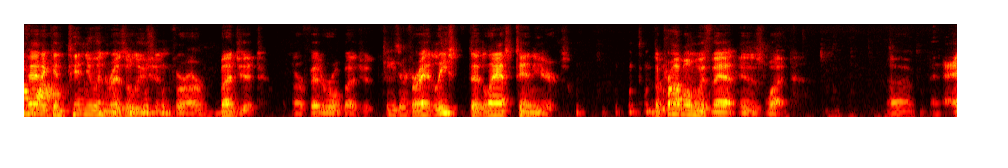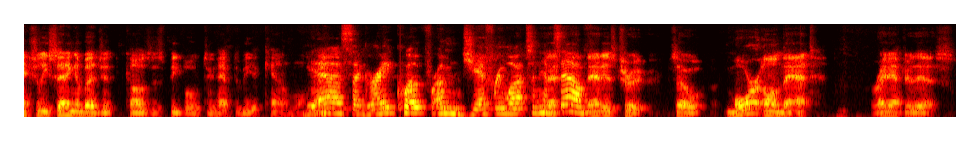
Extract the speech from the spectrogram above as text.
wah, had wah. a continuing resolution for our budget, our federal budget, teaser. for at least the last 10 years. The problem with that is what? Uh, actually, setting a budget causes people to have to be accountable. right? Yes, a great quote from Jeffrey Watson That- himself. that is true. So more on that right after this.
